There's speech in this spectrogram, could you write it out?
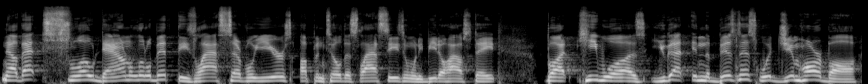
Now, that slowed down a little bit these last several years up until this last season when he beat Ohio State. But he was, you got in the business with Jim Harbaugh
